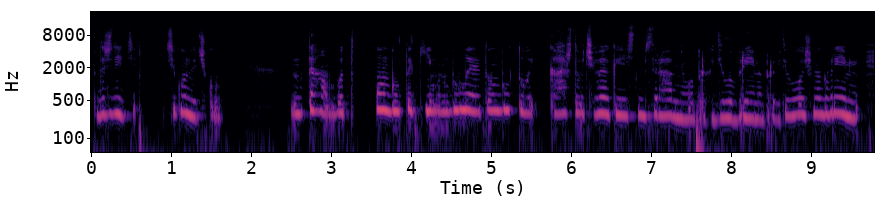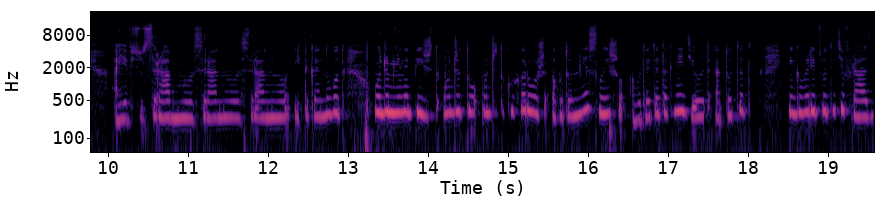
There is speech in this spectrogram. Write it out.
подождите, секундочку. Ну там, вот он был таким, он был это, он был то. И каждого человека я с ним сравнивала, проходило время, проходило очень много времени. А я все сравнивала, сравнивала, сравнивала. И такая, ну вот, он же мне напишет, он же то, он же такой хороший. А вот он меня слышал, а вот это так не делает, а тот этот не говорит вот эти фразы.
